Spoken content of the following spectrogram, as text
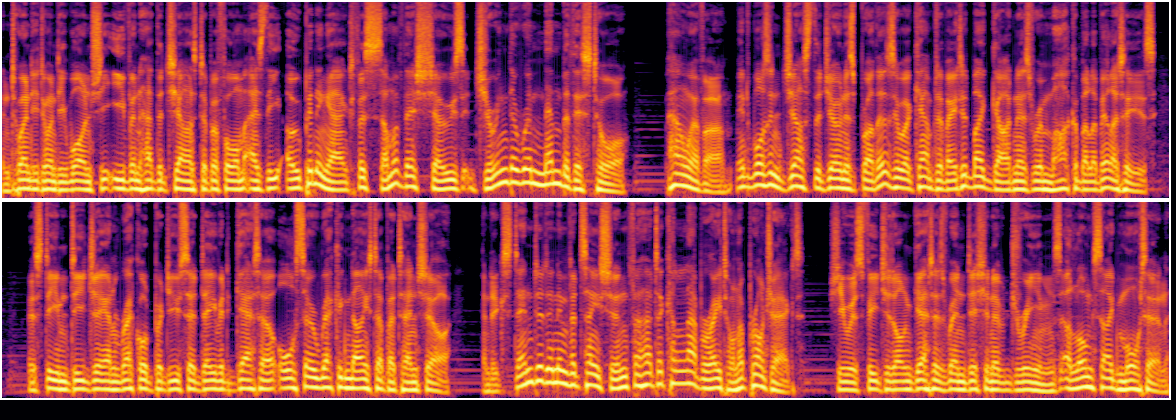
In 2021, she even had the chance to perform as the opening act for some of their shows during the Remember This tour. However, it wasn't just the Jonas Brothers who were captivated by Gardner's remarkable abilities. Esteemed DJ and record producer David Guetta also recognized her potential and extended an invitation for her to collaborate on a project. She was featured on Guetta's rendition of Dreams alongside Morten.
